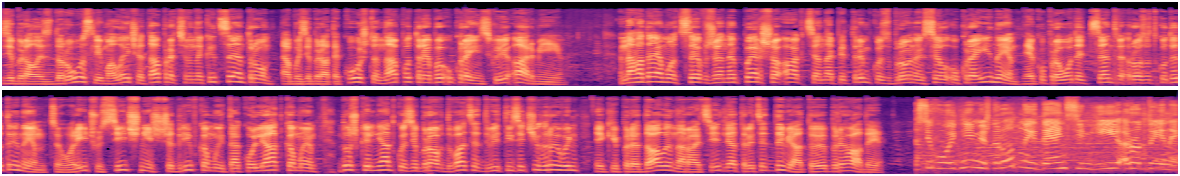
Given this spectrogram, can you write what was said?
зібрались дорослі, малеча та працівники центру, аби зібрати кошти на потреби української армії. Нагадаємо, це вже не перша акція на підтримку збройних сил України, яку проводить центр розвитку дитини. Цьогоріч у січні щедрівками та колядками дошкільнятку зібрав 22 тисячі гривень, які передали на рації для 39-ї бригади. Сьогодні міжнародний день сім'ї родини,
